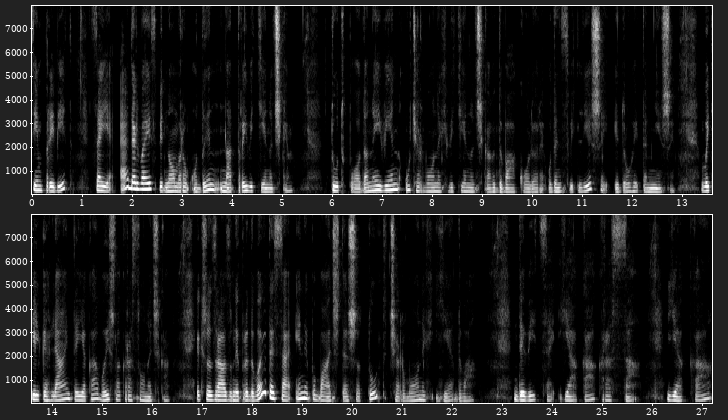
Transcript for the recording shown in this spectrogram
Всім привіт! Це є Edelweiss під номером 1 на 3 відтіночки. Тут поданий він у червоних відтіночках два кольори: один світліший і другий темніший. Ви тільки гляньте, яка вийшла красуночка. Якщо зразу не придивитися і не побачите, що тут червоних є два. Дивіться, яка краса, яка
